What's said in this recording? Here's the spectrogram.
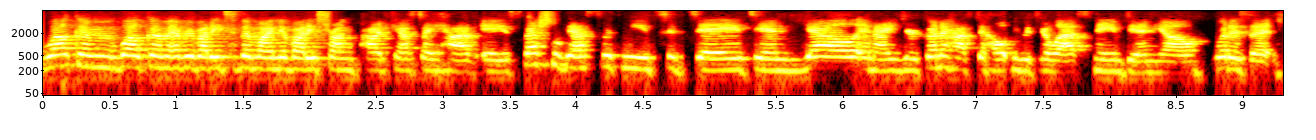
Welcome, welcome everybody to the Mind and Body Strong podcast. I have a special guest with me today, Danielle, and I you're gonna have to help me with your last name, Danielle. What is it?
